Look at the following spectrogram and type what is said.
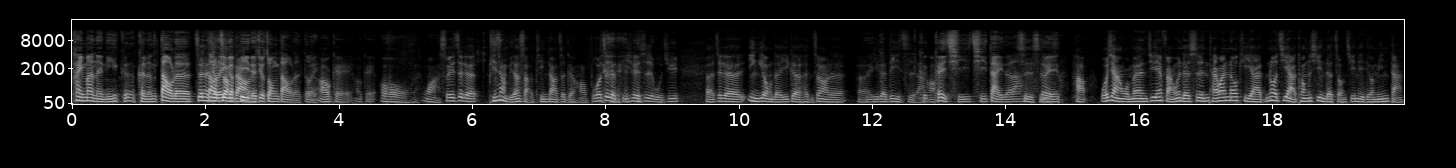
太慢了，你可可能到了真的到了一个 B 的就撞到了，对。OK OK，哦哇，所以这个平常比较少听到这个哈，不过这个的确是五 G。呃，这个应用的一个很重要的呃一个例子啦，可可以期期待的啦。是是，对。好，我想我们今天访问的是台湾 Nokia 诺基亚通信的总经理刘明达。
